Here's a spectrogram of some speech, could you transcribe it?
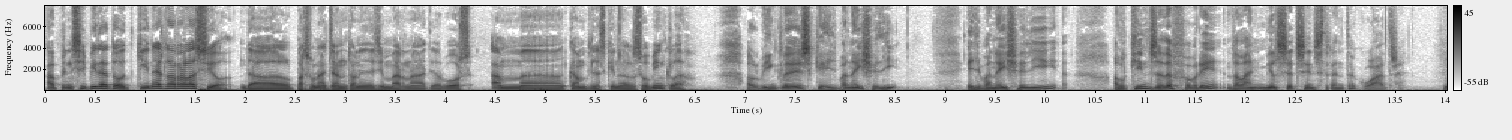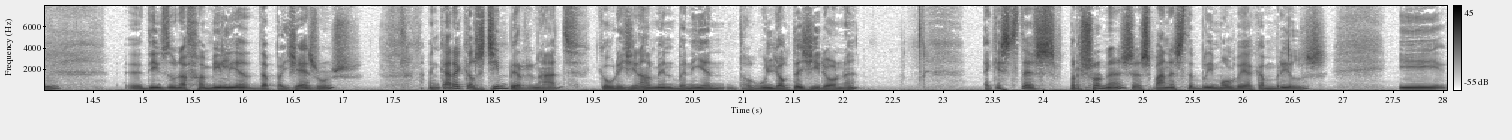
al principi de tot, quina és la relació del personatge Antoni de Gimbernat i el Bosch amb uh, Cambrils? Quin és el seu vincle? El vincle és que ell va néixer allí. Ell va néixer allí el 15 de febrer de l'any 1734, mm. dins d'una família de pagesos, encara que els Gimbernat, que originalment venien d'algun lloc de Girona, aquestes persones es van establir molt bé a Cambrils i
